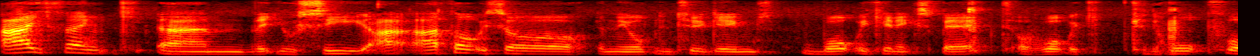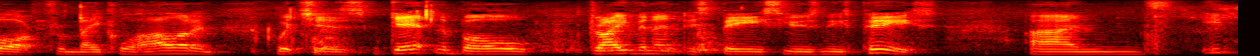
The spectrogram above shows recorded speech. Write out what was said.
I think um, that you'll see. I, I, thought we saw in the opening two games what we can expect or what we can hope for from Michael O'Halloran, which is getting the ball, driving into space, using his pace. And he,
